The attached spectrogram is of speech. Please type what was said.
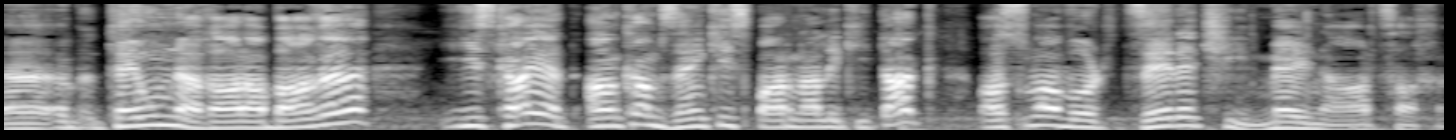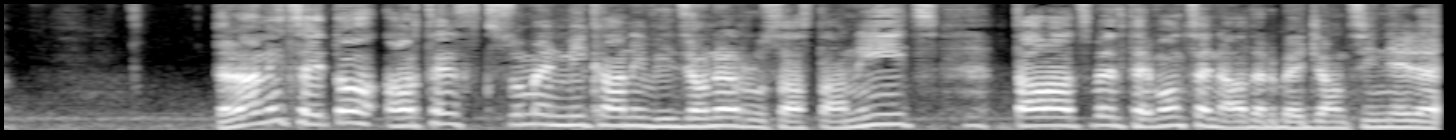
թե ումն է Ղարաբաղը, իսկ հայը անգամ զենքի սպառնալիքի տակ ասում է որ ձերը չի, մերն է Արցախը։ Դրանից հետո արդեն սկսում են մի քանի վիդեոներ Ռուսաստանից տարածվել, թե ոնց են ադրբեջանցիները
